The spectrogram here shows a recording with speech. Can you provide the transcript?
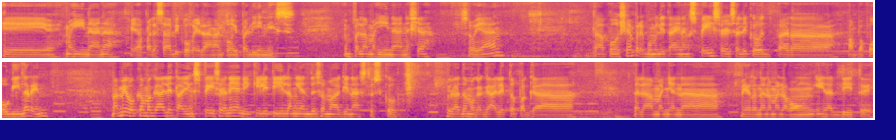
eh mahina na. Kaya pala sabi ko kailangan kong ipalinis. Yung pala mahina na siya. So yan. Tapos syempre bumili tayo ng spacer sa likod para pampapogi na rin. Mami, huwag ka magalit ha. Yung spacer na yan, ikiliti lang yan doon sa mga ginastos ko. Sigurado magagalit to pag ah, nalaman niya na meron na naman akong inad dito eh.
